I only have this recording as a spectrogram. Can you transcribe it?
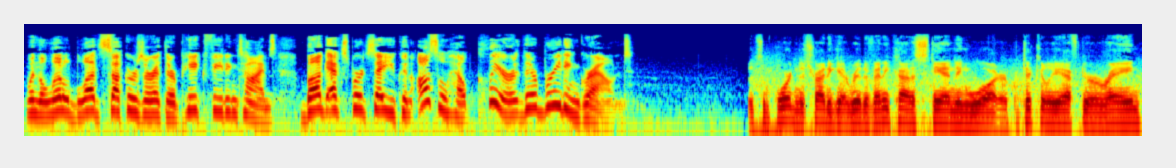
when the little bloodsuckers are at their peak feeding times. Bug experts say you can also help clear their breeding ground. It's important to try to get rid of any kind of standing water, particularly after a rain.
